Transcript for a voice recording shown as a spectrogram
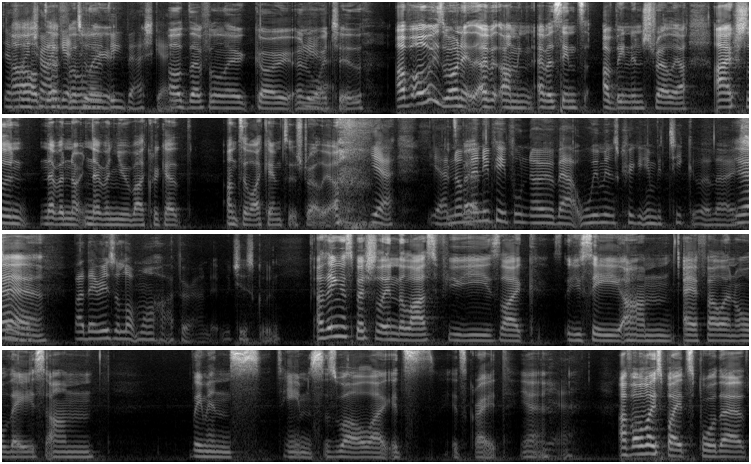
definitely I'll try definitely, and get to a big bash game. I'll definitely go and yeah. watch it. I've always wanted. I mean, ever since I've been in Australia, I actually never know, never knew about cricket until I came to Australia. Yeah, yeah. It's not bad. many people know about women's cricket in particular, though. Yeah. So, but there is a lot more hype around it, which is good. I think, especially in the last few years, like you see um, AFL and all these um, women's teams as well. Like it's it's great. Yeah. Yeah. I've always played sport that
